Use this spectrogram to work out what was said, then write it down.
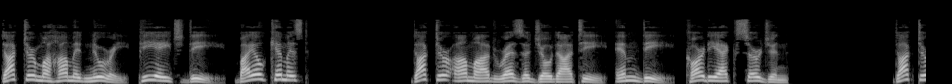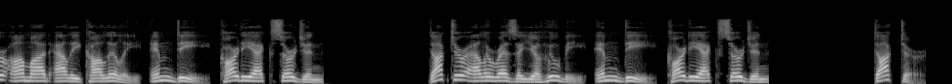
Dr. Muhammad Nouri, PhD, biochemist Dr. Ahmad Reza Jodati, MD, cardiac surgeon Dr. Ahmad Ali Khalili, MD, cardiac surgeon Dr. Alireza Yahubi, MD, cardiac surgeon Dr.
